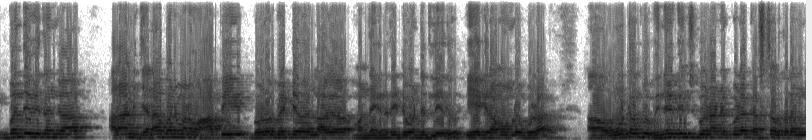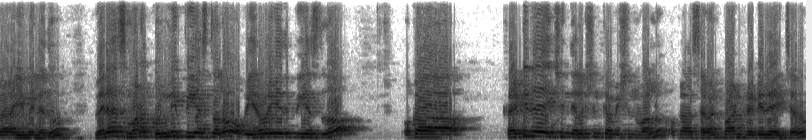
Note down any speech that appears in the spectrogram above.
ఇబ్బంది విధంగా అలాంటి జనాభాని మనం ఆపి గొడవ పెట్టేలాగా మన దగ్గర ఎటువంటిది లేదు. ఏ గ్రామంలో కూడా ఓటర్కు వినియోగించుకోవడానికి కూడా కష్టతరంగా ఏమీ లేదు. వెరాస్ మన కొన్ని పిఎస్లలో ఒక ఇరవై ఐదు పిఎస్లో ఒక క్రైటీరియా ఇచ్చింది ఎలక్షన్ కమిషన్ వాళ్ళు ఒక సెవెన్ పాయింట్ క్రైటీరియా ఇచ్చారు.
